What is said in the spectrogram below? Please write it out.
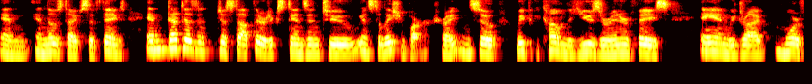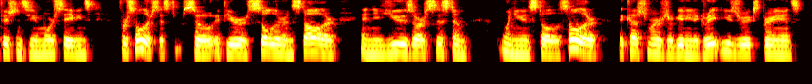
and and those types of things and that doesn't just stop there it extends into installation partners right and so we become the user interface and we drive more efficiency and more savings for solar systems so if you're a solar installer and you use our system when you install the solar the customers are getting a great user experience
